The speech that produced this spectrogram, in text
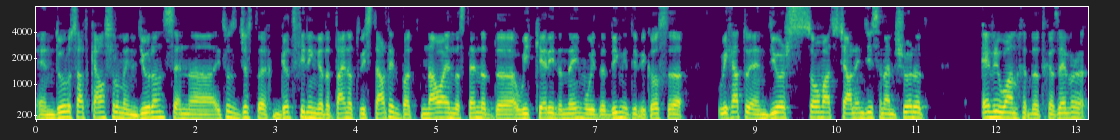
EnduroSat comes from endurance, and uh, it was just a good feeling at the time that we started. But now I understand that uh, we carry the name with the dignity because uh, we had to endure so much challenges, and I'm sure that everyone that has ever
